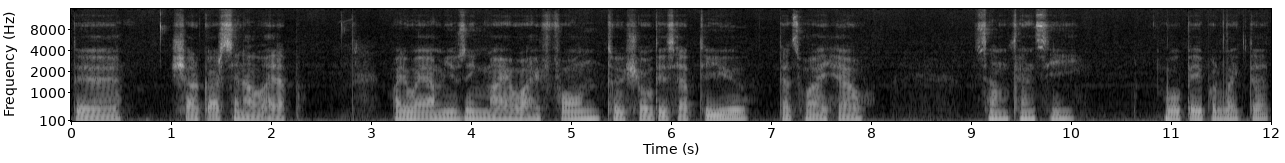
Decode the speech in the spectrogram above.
the Shark Arsenal app. By the way, I'm using my iPhone to show this app to you. That's why I have some fancy wallpaper like that.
